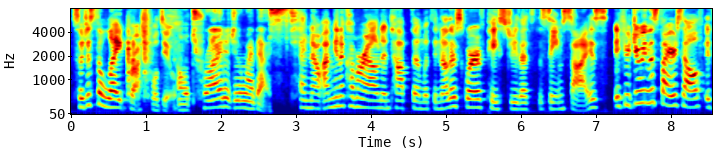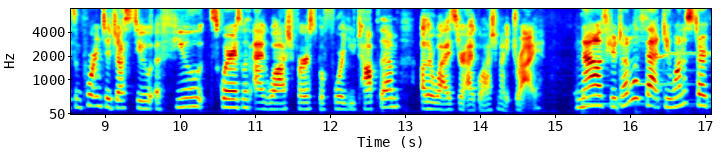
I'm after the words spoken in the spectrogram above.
So just a light brush will do. I'll try to do my best. And now I'm gonna come around and top them with another square of pastry that's the same size. If you're doing this by yourself, it's important to just do a few squares with egg wash first before you top them, otherwise your egg wash might dry. Now, if you're done with that, do you wanna start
